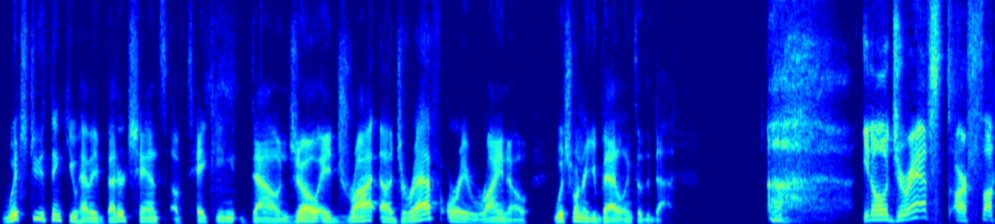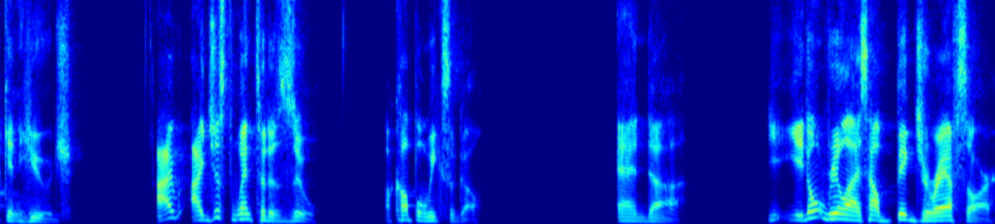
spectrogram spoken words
which do you think you have a better chance of taking down? Joe, a, dri- a giraffe or a rhino? Which one are you battling to the death? you know, giraffes are fucking huge. I I just went to the zoo a couple weeks ago, and uh, you, you don't realize how big giraffes are.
